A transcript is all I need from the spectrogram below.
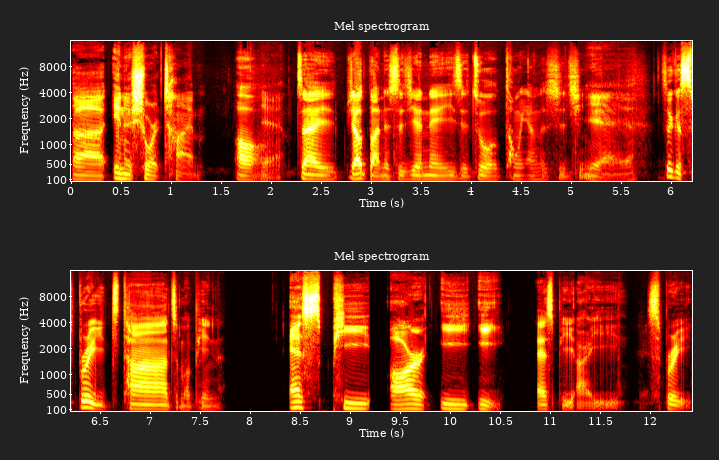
uh, in a short time. 哦 Yeah. 在比较短的时间内一直做同样的事情。 Yeah, yeah. 这个 spree 它怎么拼呢 S P R E E. ？S P R E spree。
